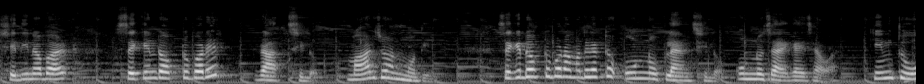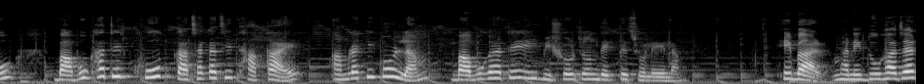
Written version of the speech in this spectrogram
সেদিন আবার সেকেন্ড অক্টোবরের রাত ছিল, মার জন্মদিন। সেকেন্ড অক্টোবর আমাদের একটা অন্য প্ল্যান ছিল, অন্য জায়গায় যাওয়ার। কিন্তু বাবুঘাটের খুব কাছাকাছি থাকায় আমরা কি করলাম, বাবুঘাটে এই বিসর্জন দেখতে চলে এলাম। এবার মানে দু হাজার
